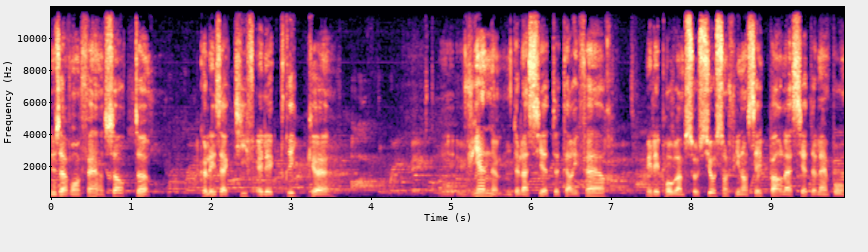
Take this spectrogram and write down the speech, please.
Nous avons fait en sorte que les actifs électriques euh, viennent de l'assiette tarifaire et les programmes sociaux sont financés par l'assiette de l'impôt.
